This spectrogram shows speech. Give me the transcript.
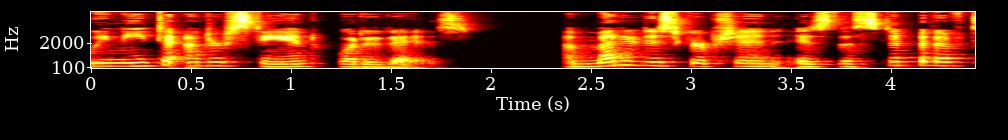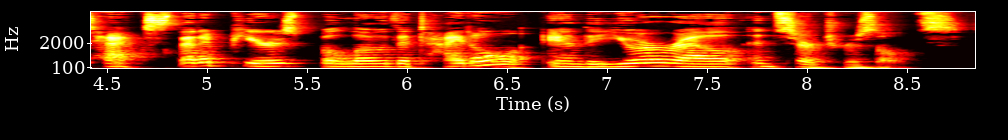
we need to understand what it is. A meta description is the snippet of text that appears below the title and the URL in search results.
